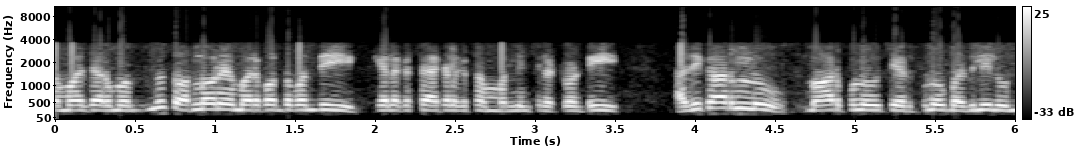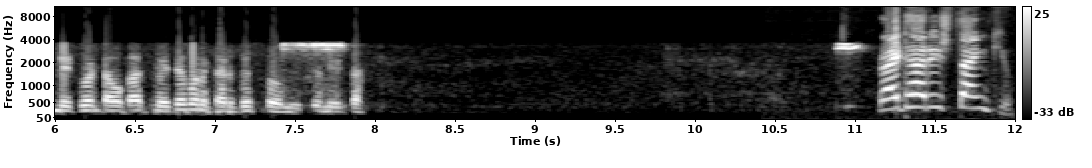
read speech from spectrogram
సమాచారం అందుతుంది. త్వరలోనే మరికొంతమంది కీలక శాఖలకు సంబంధించినటువంటి అధికారులు మార్పులు చేర్పులు బదిలీలు ఉండేటువంటి అవకాశం అయితే మనకు కనిపిస్తోంది. Sunitha. Right Harish thank you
